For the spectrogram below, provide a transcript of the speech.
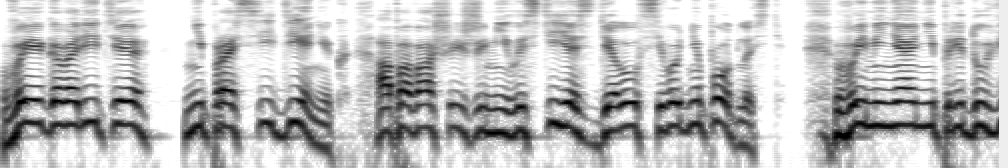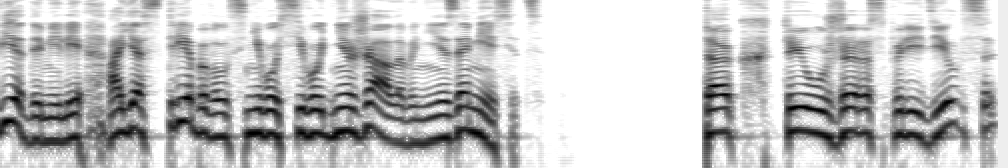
Вы говорите не проси денег, а по вашей же милости я сделал сегодня подлость. Вы меня не предуведомили, а я стребовал с него сегодня жалование за месяц. Так ты уже распорядился?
